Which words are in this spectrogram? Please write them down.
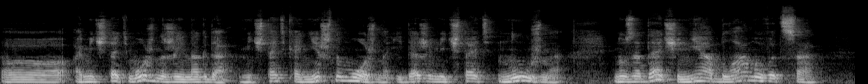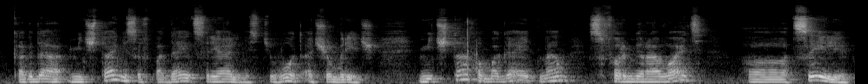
Э, а мечтать можно же иногда. Мечтать, конечно, можно, и даже мечтать нужно. Но задача не обламываться, когда мечта не совпадает с реальностью. Вот о чем речь. Мечта помогает нам сформировать э, цели,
